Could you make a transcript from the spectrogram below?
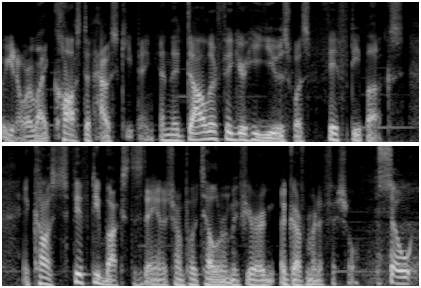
you know, or like cost of housekeeping. And the dollar figure he used was 50 bucks. It costs 50 bucks to stay in a Trump hotel room if you're a, government official. So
